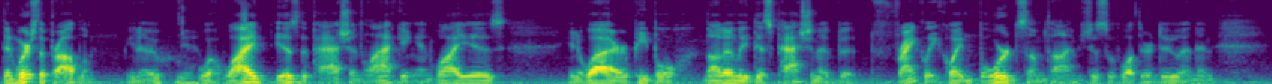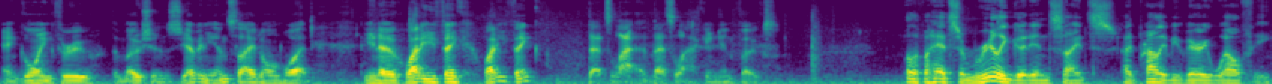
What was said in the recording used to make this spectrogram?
then where's the problem? You know, Yeah. wh- why is the passion lacking, and why is you know why are people not only dispassionate but frankly quite bored sometimes just with what they're doing and and going through the motions do you have any insight on what you know why do you think why do you think that's la- that's lacking in folks Well, if I had some really good insights, I'd probably be very wealthy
